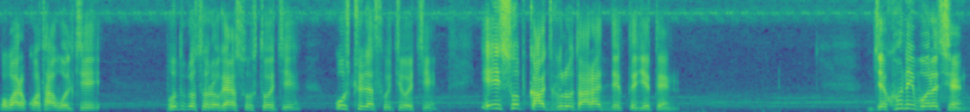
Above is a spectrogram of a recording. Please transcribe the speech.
ওবার কথা বলছে, ভূতগ্রস্ত রোগেরা সুস্থ হচ্ছে কুষ্ঠীরা সুস্থ হচ্ছে। এই সব কাজগুলো তারা দেখতে যেতেন। যখনই বলেছেন,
